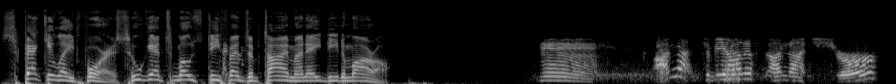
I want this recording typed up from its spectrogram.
Speculate for us. Who gets most defensive time on AD tomorrow? Hmm. I'm not, to be honest, I'm not sure.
